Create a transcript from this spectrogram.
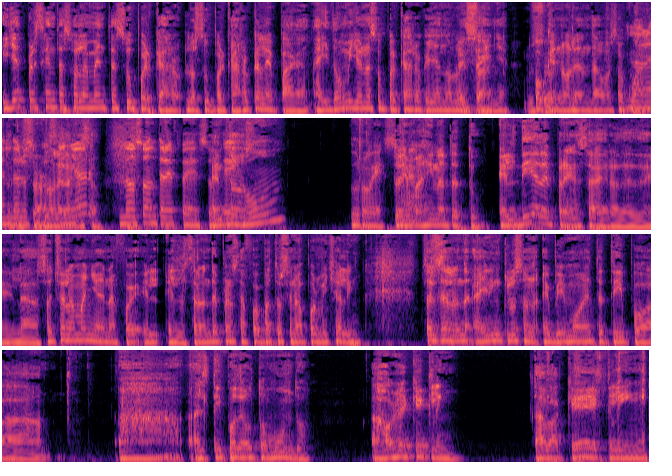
ella presenta solamente supercarros, los supercarros que le pagan. Hay dos millones de supercarros que ella no lo Exacto, enseña, porque exacto. no le han dado esos No le han cuartos. dado No le dan eso. no son tres pesos, Entonces- es un grueso. Entonces, ¿eh? imagínate tú, el día de prensa era desde las 8 de la mañana, fue el, el salón de prensa fue patrocinado por Michelin. Entonces, el salón de- ahí incluso eh, vimos a este tipo, a, a- al tipo de Automundo, a Jorge Keckling. Estaba Keckling,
